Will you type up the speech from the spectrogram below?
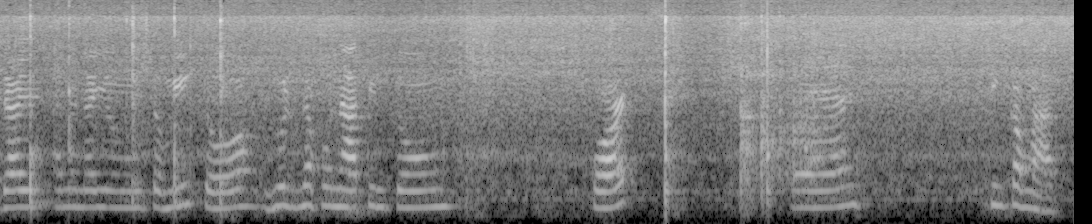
Dahil ano na yung tomato, ihulog na po natin tong pork and singkamas.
